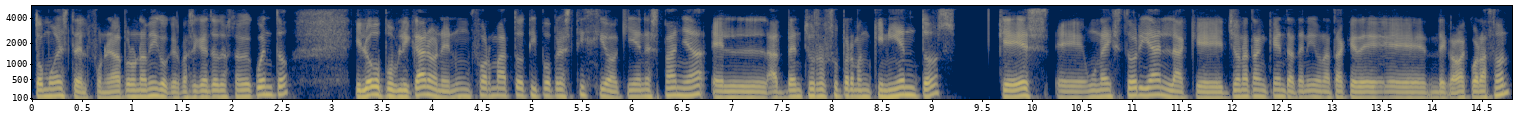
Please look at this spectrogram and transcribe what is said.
tomo este, el funeral por un amigo, que es básicamente todo esto que cuento, y luego publicaron en un formato tipo prestigio aquí en España el Adventures of Superman 500, que es eh, una historia en la que Jonathan Kent ha tenido un ataque de, de corazón,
